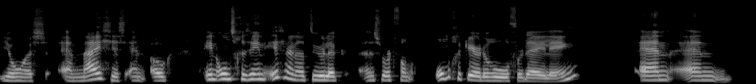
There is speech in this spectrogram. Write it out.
jongens en meisjes. En ook in ons gezin is er natuurlijk een soort van omgekeerde rolverdeling. En, en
